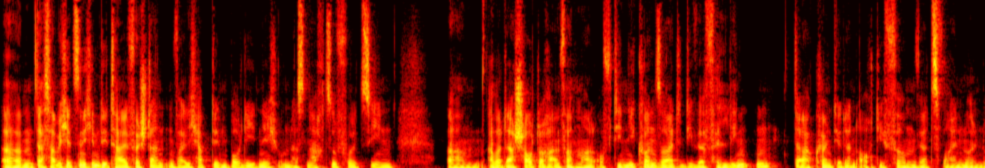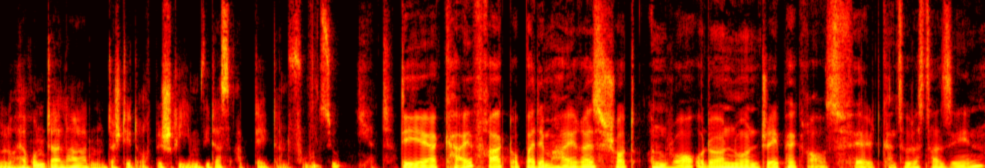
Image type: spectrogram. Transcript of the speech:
Ähm, das habe ich jetzt nicht im Detail verstanden, weil ich habe den Body nicht, um das nachzuvollziehen. Ähm, aber da schaut doch einfach mal auf die Nikon-Seite, die wir verlinken. Da könnt ihr dann auch die Firmware 2.0.0 herunterladen und da steht auch beschrieben, wie das Update dann funktioniert. Der Kai fragt, ob bei dem High-Res-Shot ein RAW oder nur ein JPEG rausfällt. Kannst du das da sehen?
